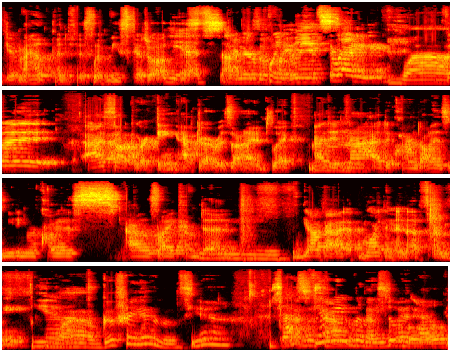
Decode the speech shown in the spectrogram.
get my health benefits, let me schedule all these Yes, doctor's appointments. Right. Wow. But I stopped working after I resigned. Like, I did Mm. not, I declined all his meeting requests. I was like, I'm done. Mm, Y'all got more than enough for me. yeah. Wow. Good for you. Yeah. That's That very how- relatable.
